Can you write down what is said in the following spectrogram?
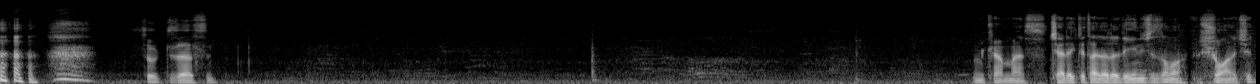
Çok güzelsin. Mükemmel. İçerideki detaylara değineceğiz ama şu an için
